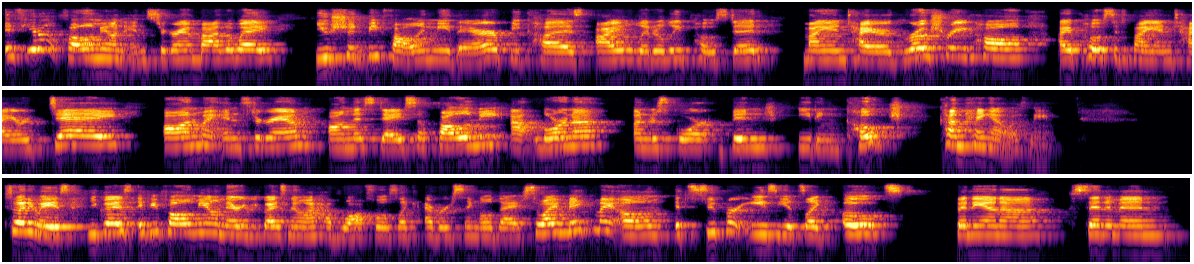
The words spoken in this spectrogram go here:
if you don't follow me on Instagram, by the way, you should be following me there because I literally posted my entire grocery haul. I posted my entire day on my Instagram on this day. So follow me at Lorna underscore binge eating coach. Come hang out with me. So, anyways, you guys, if you follow me on there, you guys know I have waffles like every single day. So I make my own. It's super easy. It's like oats, banana, cinnamon,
